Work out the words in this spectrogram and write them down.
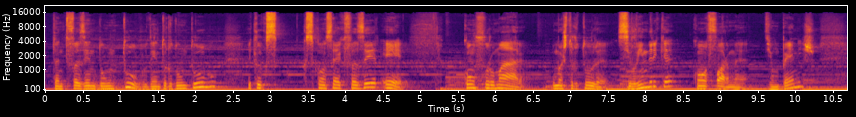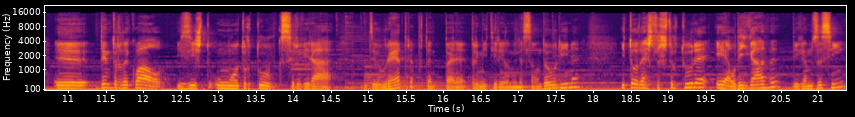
portanto, fazendo um tubo dentro de um tubo, aquilo que se, que se consegue fazer é conformar uma estrutura cilíndrica com a forma de um pênis, eh, dentro da qual existe um outro tubo que servirá de uretra, portanto, para permitir a eliminação da urina e toda esta estrutura é ligada, digamos assim,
